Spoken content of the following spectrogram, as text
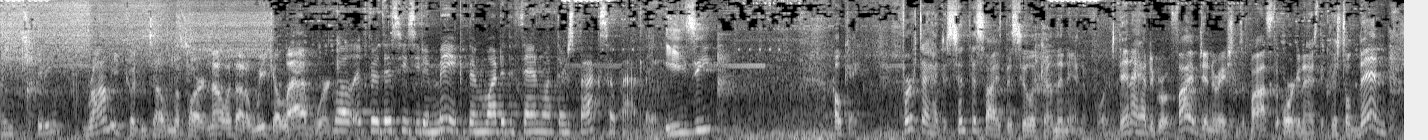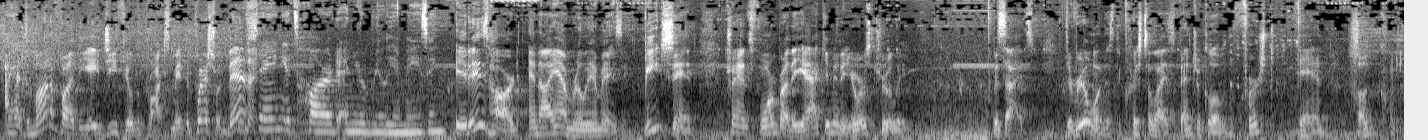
Are you kidding? Rommie couldn't tell them apart, not without a week of lab work. Well, if they're this easy to make, then why did the Than want theirs back so badly? Easy? Okay. First, I had to synthesize the silica in the nanoforge. Then, I had to grow five generations of bots to organize the crystal. Then, I had to modify the AG field to approximate the pressure. Then, You're I... saying it's hard and you're really amazing? it is hard, and I am really amazing. Beach sand, transformed by the acumen of yours truly. Besides, the real one is the crystallized ventricle of the first Than Bug Queen.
